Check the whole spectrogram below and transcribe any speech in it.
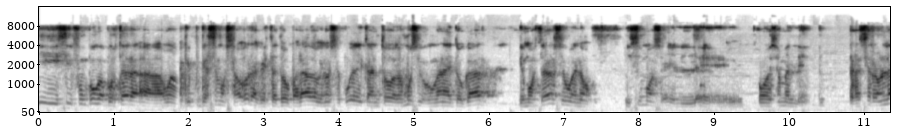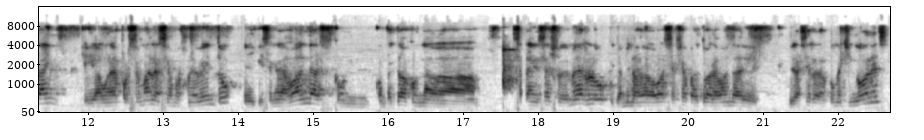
Sí, sí, fue un poco apostar a, bueno, ¿qué, qué hacemos ahora? Que está todo parado, que no se puede, están todos los músicos con ganas de tocar, de mostrarse. Bueno, hicimos el, eh, ¿cómo se llama? El, la Sierra Online, que una vez por semana hacíamos un evento eh, que salían las bandas, con, contactados con una sala de ensayo de Merlo, que también nos daba base allá para todas las bandas de, la Sierra de los Come Chingones.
